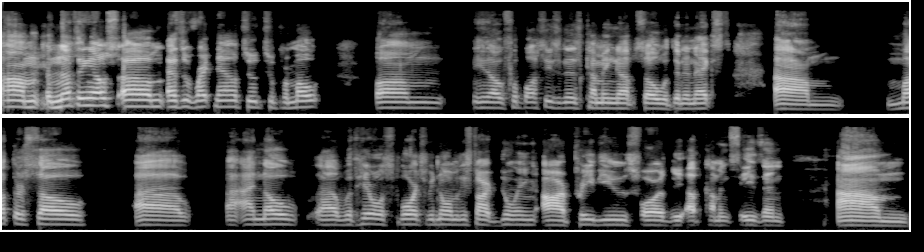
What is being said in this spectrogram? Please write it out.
Um, nothing else. Um, as of right now to to promote. Um, you know, football season is coming up, so within the next um month or so, uh, I know uh, with Hero Sports, we normally start doing our previews for the upcoming season. Um,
